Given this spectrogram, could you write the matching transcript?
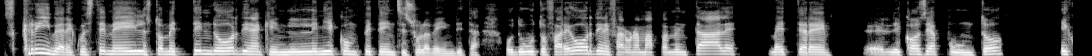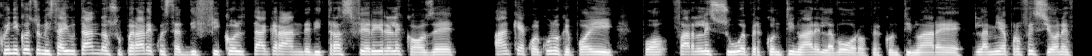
scrivere queste mail sto mettendo ordine anche nelle mie competenze sulla vendita. Ho dovuto fare ordine, fare una mappa mentale, mettere eh, le cose a punto e quindi questo mi sta aiutando a superare questa difficoltà grande di trasferire le cose anche a qualcuno che poi può fare le sue per continuare il lavoro, per continuare la mia professione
